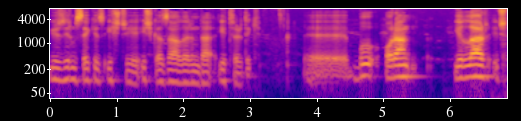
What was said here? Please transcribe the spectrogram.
128 işçiyi iş kazalarında yitirdik. Ee, bu oran yıllar iç,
